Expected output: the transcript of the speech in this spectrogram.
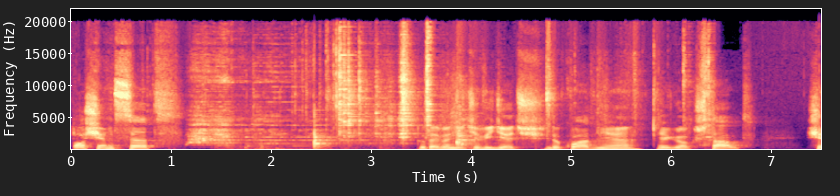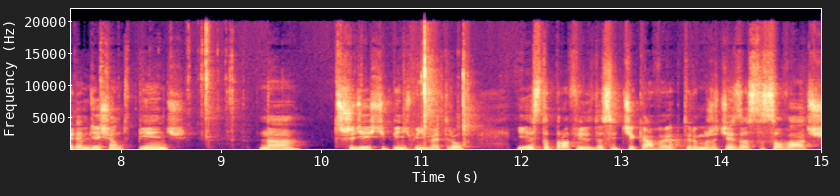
800. Tutaj będziecie widzieć dokładnie jego kształt. 75 na 35 mm. Jest to profil dosyć ciekawy, który możecie zastosować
